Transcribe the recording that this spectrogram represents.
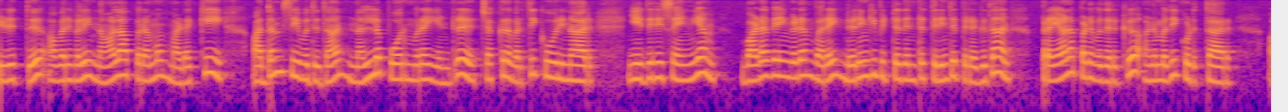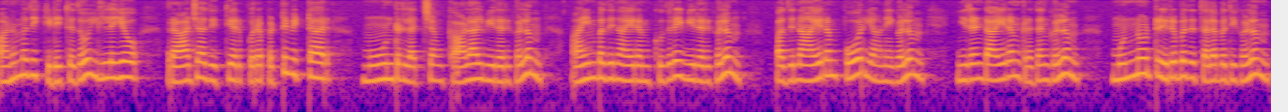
இழுத்து அவர்களை நாலாப்புறமும் மடக்கி அதம் செய்வதுதான் நல்ல போர் முறை என்று சக்கரவர்த்தி கூறினார். எதிரி சைன்யம் வடவேங்கடம் வரை நெருங்கிவிட்டதென்று தெரிந்த பிறகுதான் பிரயாணப்படுவதற்கு அனுமதி கொடுத்தார். அனுமதி கிடைத்ததோ இல்லையோ ராஜாதித்யர் புறப்பட்டு விட்டார். மூன்று லட்சம் காலால் வீரர்களும் ஐம்பதினாயிரம் குதிரை வீரர்களும் பதினாயிரம் போர் யானைகளும் இரண்டாயிரம் ரதங்களும் முன்னூற்று இருபது தளபதிகளும்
